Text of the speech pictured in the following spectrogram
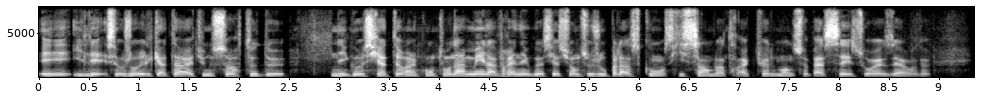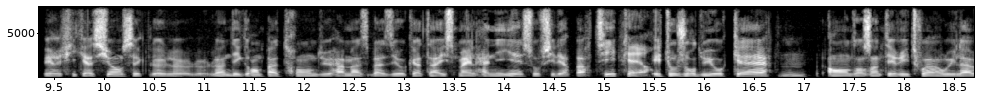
et il est, aujourd'hui, le Qatar est une sorte de négociateur incontournable, mais la vraie négociation ne se joue pas là. Ce, ce qui semble actuellement de se passer, sous réserve de vérification, c'est que l'un des grands patrons du Hamas basé au Qatar, Ismail Haniyeh, sauf s'il est reparti, est aujourd'hui au Caire, mm. en, dans un territoire où il a,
